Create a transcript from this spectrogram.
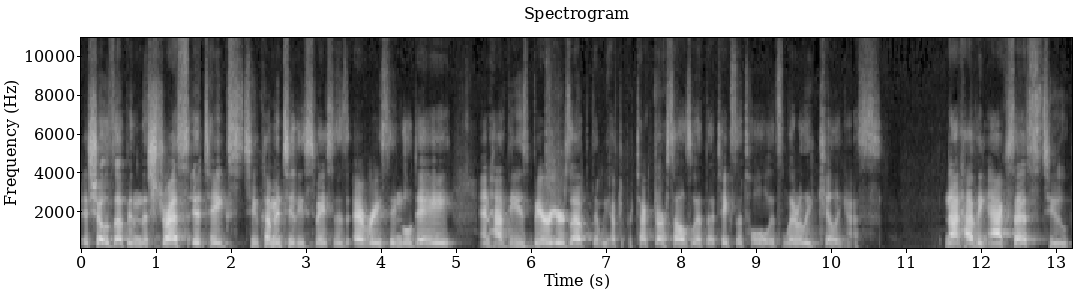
It shows up in the stress it takes to come into these spaces every single day and have these barriers up that we have to protect ourselves with that takes a toll. It's literally killing us. Not having access to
